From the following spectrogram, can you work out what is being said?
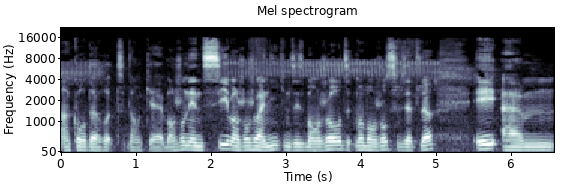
en cours de route. Donc euh, bonjour Nancy, bonjour Joanie qui me disent bonjour, dites-moi bonjour si vous êtes là. Et euh,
